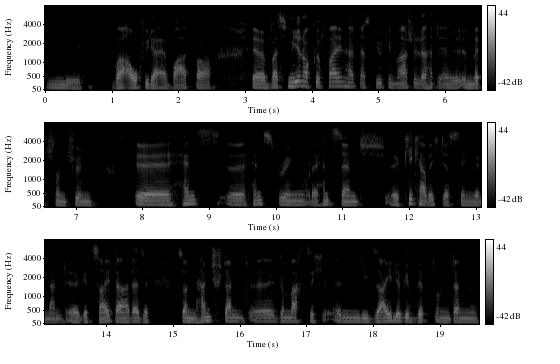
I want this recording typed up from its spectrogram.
Nö, war auch wieder erwartbar. Äh, was mir noch gefallen hat, das Guilty Marshall, da hat er im Match so einen schönen äh, Hands, äh, Handspring oder Handstand äh, Kick, habe ich das Ding genannt, äh, gezeigt. Da hat er so- so einen Handstand äh, gemacht, sich in die Seile gewippt und dann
